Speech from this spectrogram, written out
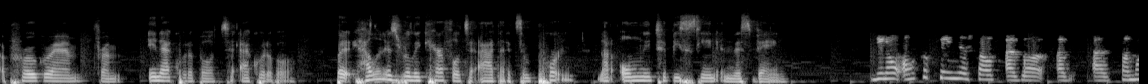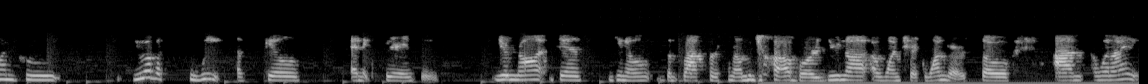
a program from inequitable to equitable but Helen is really careful to add that it's important not only to be seen in this vein. You know, also seeing yourself as a as, as someone who you have a suite of skills and experiences. You're not just you know the black person on the job, or you're not a one trick wonder. So um, when I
